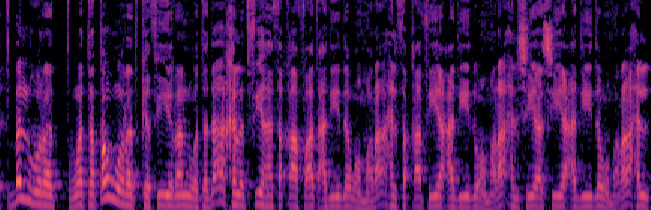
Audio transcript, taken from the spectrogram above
تبلورت وتطورت كثيرا وتداخلت فيها ثقافات عديدة ومراحل ثقافية عديدة ومراحل سياسية عديدة ومراحل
